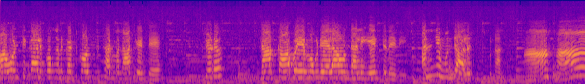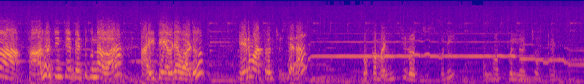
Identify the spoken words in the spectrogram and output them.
ఆ ఒంటి కాలు కొంగను కట్టుకోవాల్సిన కర్మ నాకేంటే చూడు నా కాబోయే మొగుడు ఎలా ఉండాలి ఏంటనేది అన్ని ముందే ఆలోచించుకున్నాను. ఆహా ఆలోచించే పెట్టుకున్నావా? అయితే ఎవడేవాడు నేను మాత్రం చూశానా? ఒక మంచి రోజు చూసుకుని మప్పుల్లోంచి వస్తాడు.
